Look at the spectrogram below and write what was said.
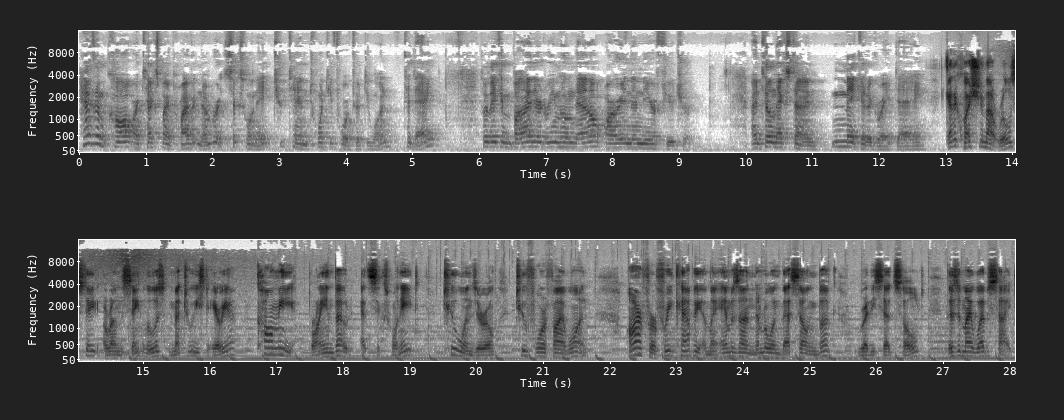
Have them call or text my private number at 618 210 2451 today so they can buy their dream home now or in the near future. Until next time, make it a great day. Got a question about real estate around the St. Louis Metro East area? Call me, Brian Vogt, at 618 210 2451. Or for a free copy of my Amazon number one best selling book, Ready Set Sold, visit my website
